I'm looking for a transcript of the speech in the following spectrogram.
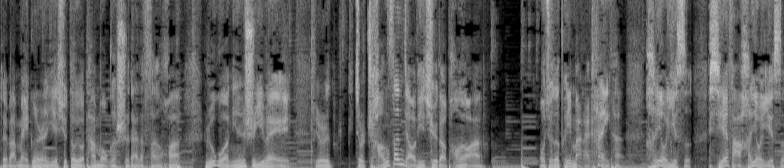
对吧？每个人也许都有他某。某个时代的繁花，如果您是一位，比如就是长三角地区的朋友啊，我觉得可以买来看一看，很有意思，写法很有意思。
